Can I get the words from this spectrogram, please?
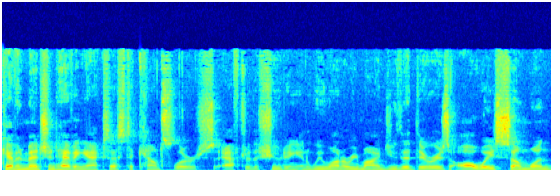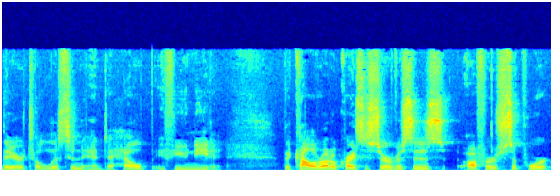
Kevin mentioned having access to counselors after the shooting, and we want to remind you that there is always someone there to listen and to help if you need it. The Colorado Crisis Services offers support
